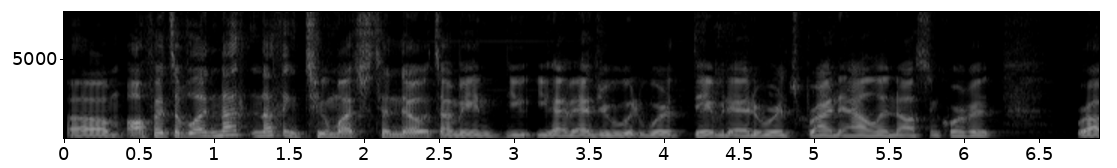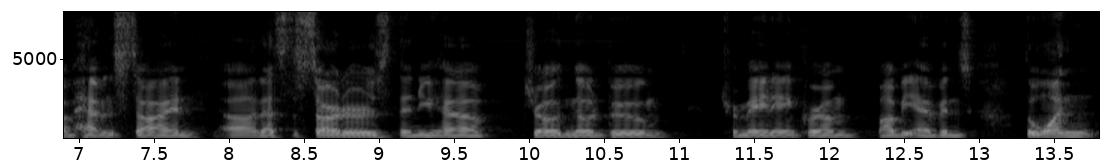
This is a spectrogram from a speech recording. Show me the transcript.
Um, offensive line, not nothing too much to note. I mean, you, you have Andrew Whitworth, David Edwards, Brian Allen, Austin Corbett, Rob Havenstein. Uh, that's the starters. Then you have Joe Noteboom, Tremayne Anchrum, Bobby Evans. The one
